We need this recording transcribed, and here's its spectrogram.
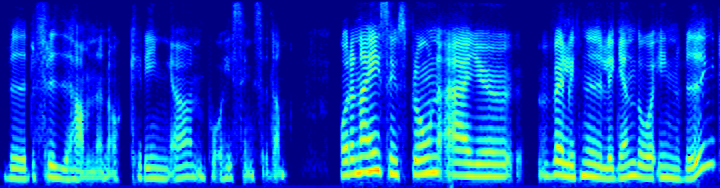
vid Frihamnen och Ringön på Hisingssidan. Och den här Hisingsbron är ju väldigt nyligen då invigd.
